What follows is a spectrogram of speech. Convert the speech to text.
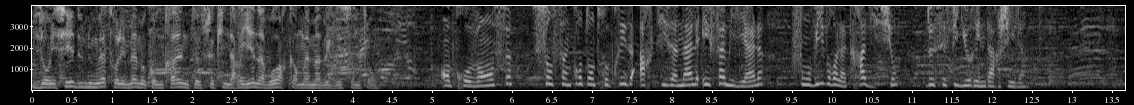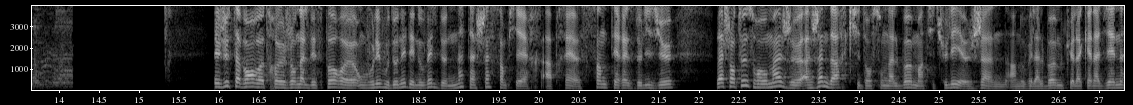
Ils ont essayé de nous mettre les mêmes contraintes, ce qui n'a rien à voir quand même avec les santons. En Provence, 150 entreprises artisanales et familiales font vivre la tradition de ces figurines d'argile. Et juste avant votre journal des sports, euh, on voulait vous donner des nouvelles de Natacha Saint-Pierre. Après euh, Sainte-Thérèse de Lisieux, la chanteuse rend hommage euh, à Jeanne d'Arc dans son album intitulé Jeanne, un nouvel album que la Canadienne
